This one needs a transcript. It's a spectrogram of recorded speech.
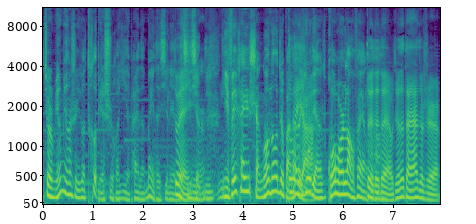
就是明明是一个特别适合夜拍的 Mate 系列的机型，你你非开一闪光灯就把它的优点活活浪费了。对对对，我觉得大家就是。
